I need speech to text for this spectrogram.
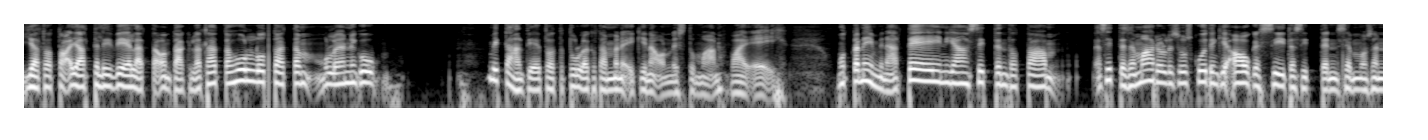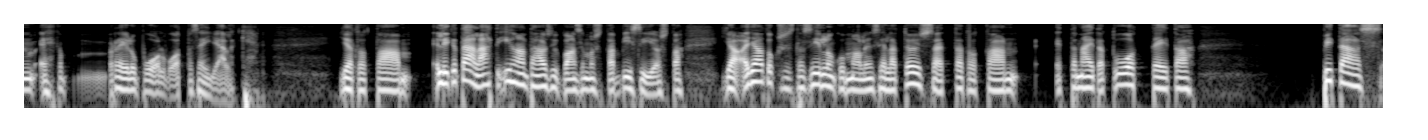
Ja tota, ajattelin vielä, että on tämä kyllä täyttä hulluutta, että mulla ei ole niinku mitään tietoa, että tuleeko tämmöinen ikinä onnistumaan vai ei. Mutta niin minä tein ja sitten, tota, sitten se mahdollisuus kuitenkin aukesi siitä sitten semmoisen ehkä reilu puoli vuotta sen jälkeen. Ja tota, Eli tämä lähti ihan täysin vaan semmoista visiosta. Ja ajatuksesta silloin, kun mä olin siellä töissä, että, tota, että näitä tuotteita pitäisi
